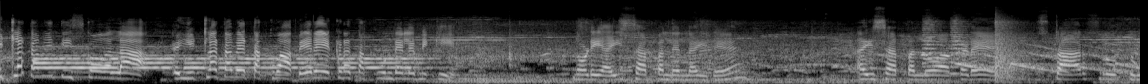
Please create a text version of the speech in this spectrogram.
ಇಟ್ಲ ತವೇ ತೀಸ್ಕೋವಲ್ಲ. ಇಟ್ಲ ತವೇ ತಕ್ವಾ. ಬೇರೆ ಎಕಡೆ ತಕ್ಕೊಂಡೆಲೆ ಮಿಕ್ಕಿ. ನೋಡಿ ಐಸ್ ಆ್ಯಪಲ್ಲೆಲ್ಲ ಇದೆ. ಐಸ್ ಆ್ಯಪಲ್ಲು, ಆ ಕಡೆ ಸ್ಟಾರ್ ಫ್ರೂಟು.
